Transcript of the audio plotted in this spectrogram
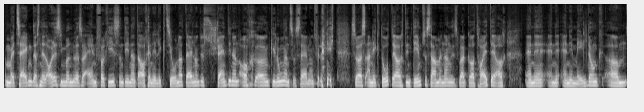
mal zeigen, dass nicht alles immer nur so einfach ist und ihnen da auch eine Lektion erteilen und es scheint ihnen auch äh, gelungen zu sein. Und vielleicht so als Anekdote auch in dem Zusammenhang, das war gerade heute auch eine, eine, eine Meldung. Ähm,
